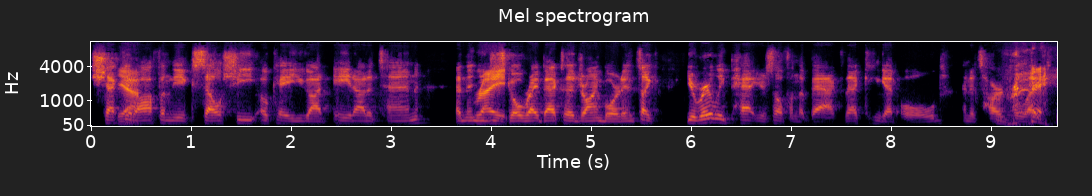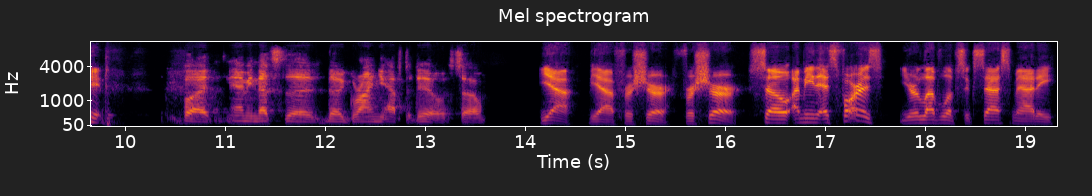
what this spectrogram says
check yeah. it off on the Excel sheet. Okay, you got eight out of ten and then you right. just go right back to the drawing board. And it's like you rarely pat yourself on the back. That can get old, and it's hard right. to like. But I mean, that's the the grind you have to do. So. Yeah, yeah, for sure, for sure. So, I mean, as far as your level of success, Maddie,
